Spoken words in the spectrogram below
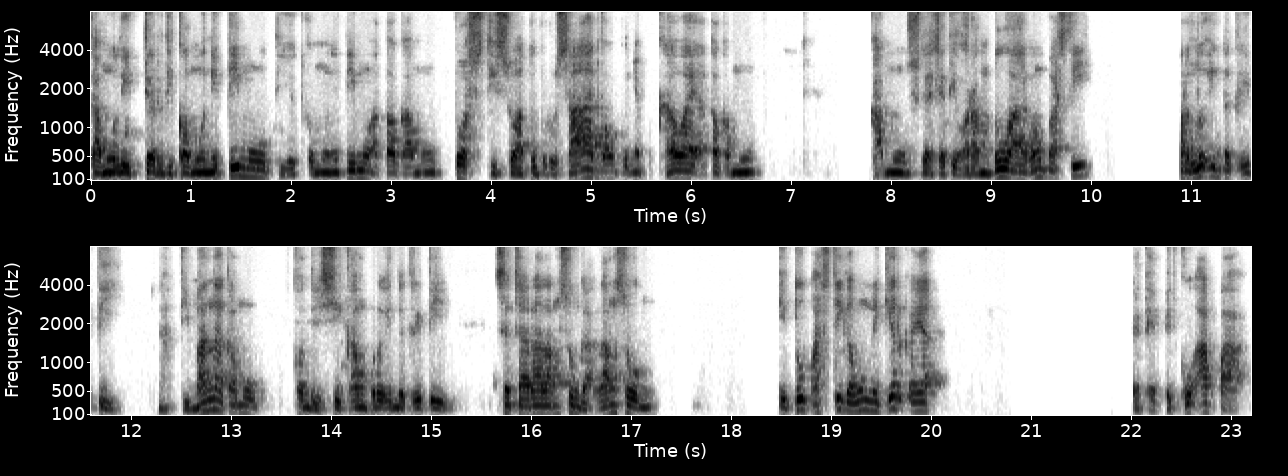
kamu leader di komunitimu, di youth komunitimu, atau kamu bos di suatu perusahaan, kamu punya pegawai, atau kamu kamu sudah jadi orang tua, kamu pasti perlu integrity. Nah, di mana kamu kondisi kamu perlu integrity secara langsung nggak langsung, itu pasti kamu mikir kayak bad habitku apa?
